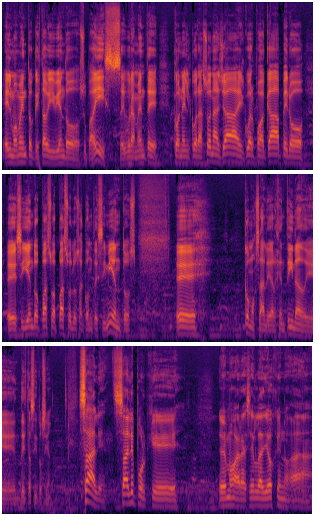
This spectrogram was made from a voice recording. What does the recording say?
el momento que está viviendo su país. Seguramente con el corazón allá, el cuerpo acá, pero eh, siguiendo paso a paso los acontecimientos. Eh, ¿Cómo sale Argentina de, de esta situación? Sale, sale porque debemos agradecerle a Dios que nos ha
